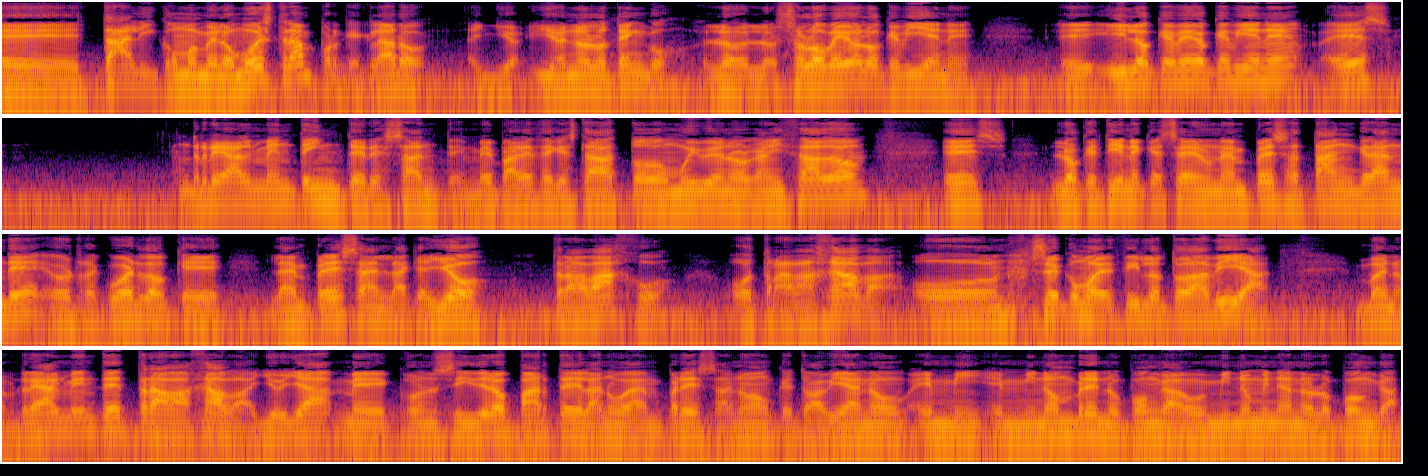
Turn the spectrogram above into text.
eh, tal y como me lo muestran, porque claro, yo, no lo tengo, solo veo lo que viene. Eh, y lo que veo que viene es realmente interesante. Me parece que está todo muy bien organizado. Es lo que tiene que ser una empresa tan grande. Os recuerdo que la empresa en la que yo trabajo o trabajaba, o no sé cómo decirlo todavía. Bueno, realmente trabajaba. Yo ya me considero parte de la nueva empresa, ¿no? Aunque todavía no, en mi, en mi nombre no ponga, o en mi nómina no lo ponga.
